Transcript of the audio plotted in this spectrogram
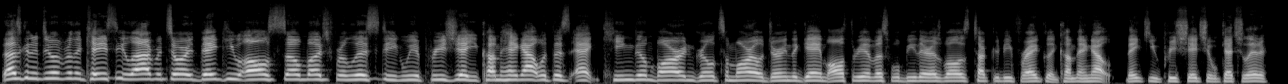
That's going to do it for the KC Laboratory. Thank you all so much for listening. We appreciate you. Come hang out with us at Kingdom Bar and Grill tomorrow during the game. All three of us will be there as well as Tucker D. Franklin. Come hang out. Thank you. Appreciate you. We'll catch you later.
